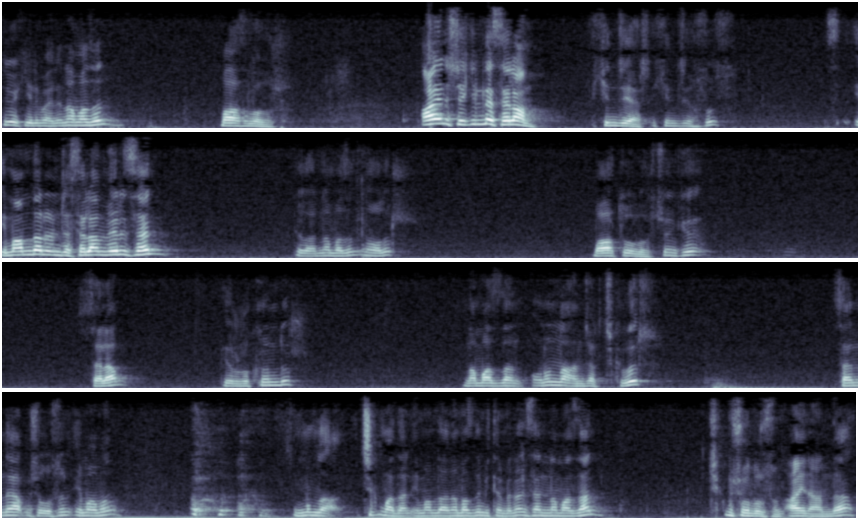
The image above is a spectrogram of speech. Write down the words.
diyor ki ilim namazın batıl olur. Aynı şekilde selam. İkinci yer, ikinci husus. İmamdan önce selam verirsen diyorlar namazın ne olur? Batıl olur. Çünkü selam bir rukundur. Namazdan onunla ancak çıkılır. Sen ne yapmış olursun? İmamı imamla çıkmadan, imamla namazını bitirmeden sen namazdan çıkmış olursun aynı anda.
